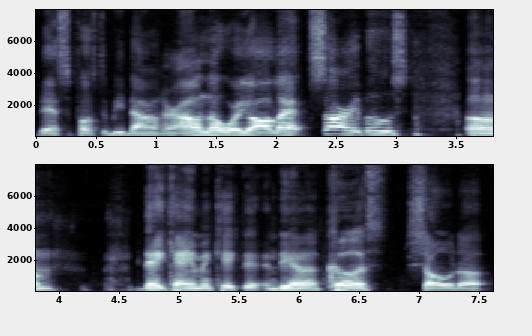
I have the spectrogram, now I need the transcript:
they're supposed to be down here. I don't know where y'all at. Sorry, booze. Um, they came and kicked it, and then Cuz showed up.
